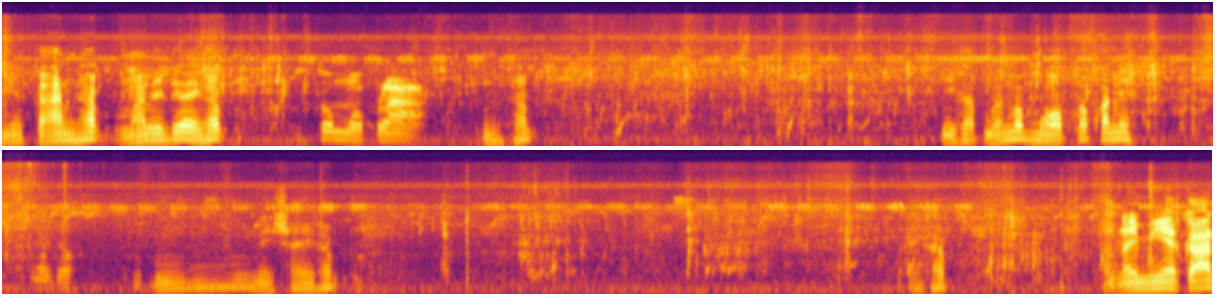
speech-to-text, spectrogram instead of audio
มีอาการครับ มาเรื่อยๆครับต้มหมอปลานี่ครับ นี่ครับเหมือนมะหมอบครับกันนี่เอ้ยเดี๋ยวอืมไม่ใช่ครับไปครับอันไหนมีอาการ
